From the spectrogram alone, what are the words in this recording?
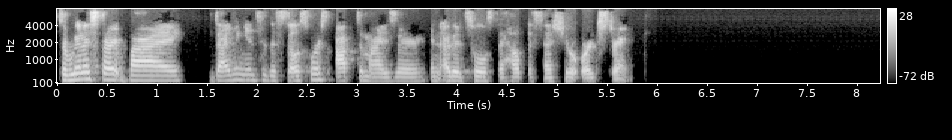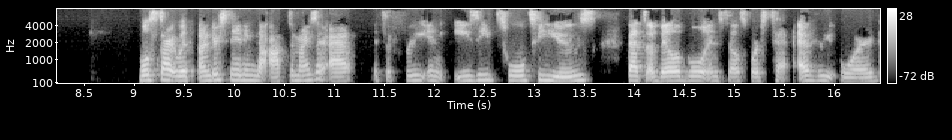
So we're gonna start by diving into the Salesforce Optimizer and other tools to help assess your org strength. We'll start with understanding the Optimizer app. It's a free and easy tool to use that's available in Salesforce to every org.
